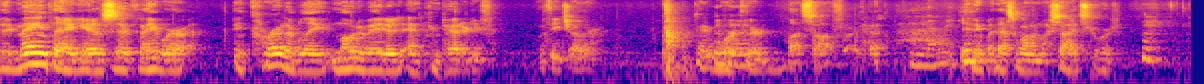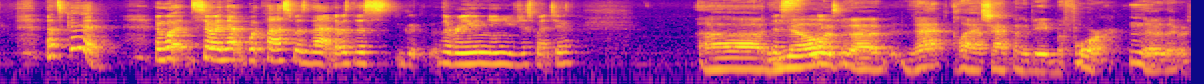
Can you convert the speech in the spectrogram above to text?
the main thing is that they were incredibly motivated and competitive with each other. They worked Mm-hmm. their butts off. Nice. anyway, that's one of my side stories. And what? So in that, what class was that? That was this the reunion you just went to. Uh, no, uh, that class happened to be before. Uh, there was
